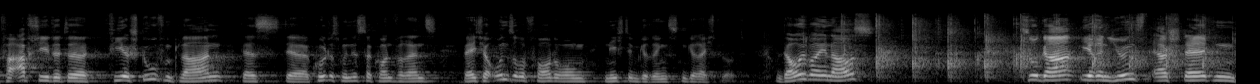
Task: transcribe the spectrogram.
verabschiedete Vier-Stufen-Plan der Kultusministerkonferenz, welcher unsere Forderungen nicht im geringsten gerecht wird. darüber hinaus sogar Ihren jüngst erstellten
